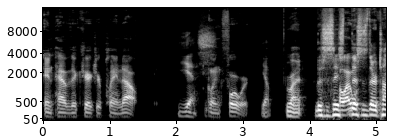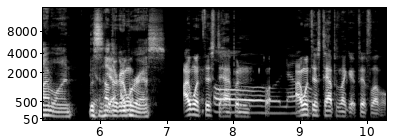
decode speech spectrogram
and have their character planned out Yes. going forward. Yep. Right. This is Oh, I this is their timeline. This is how Yeah, they're going to progress. I want this to happen. Oh no! I want this to happen like at fifth level.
